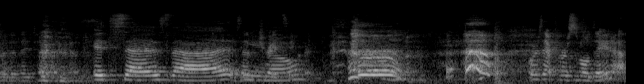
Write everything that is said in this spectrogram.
What are they telling us? It says that, Is that a you trade know, secret? or is that personal data?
